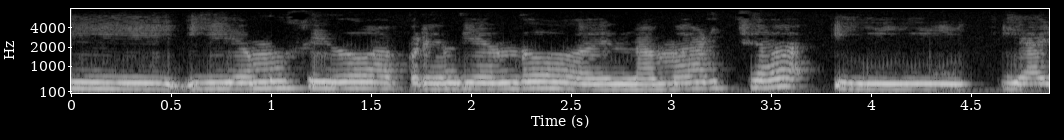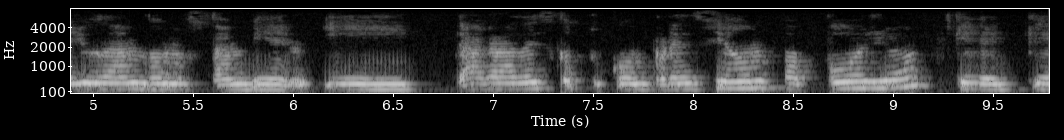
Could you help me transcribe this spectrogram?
y, hemos ido aprendiendo en la marcha y, ayudándonos también. Y agradezco tu comprensión, tu apoyo, que, que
